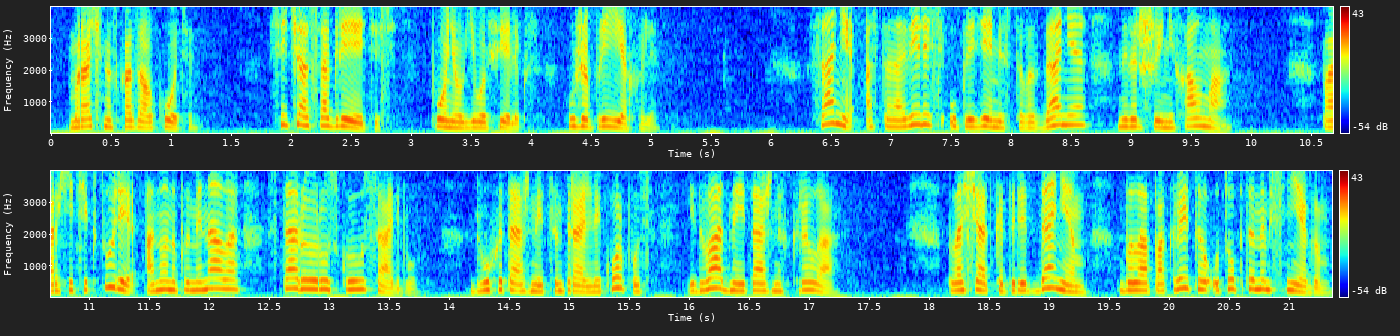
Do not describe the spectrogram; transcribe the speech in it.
— мрачно сказал Котя. «Сейчас согреетесь», — понял его Феликс. «Уже приехали». Сани остановились у приземистого здания на вершине холма. По архитектуре оно напоминало старую русскую усадьбу, двухэтажный центральный корпус и два одноэтажных крыла. Площадка перед зданием была покрыта утоптанным снегом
